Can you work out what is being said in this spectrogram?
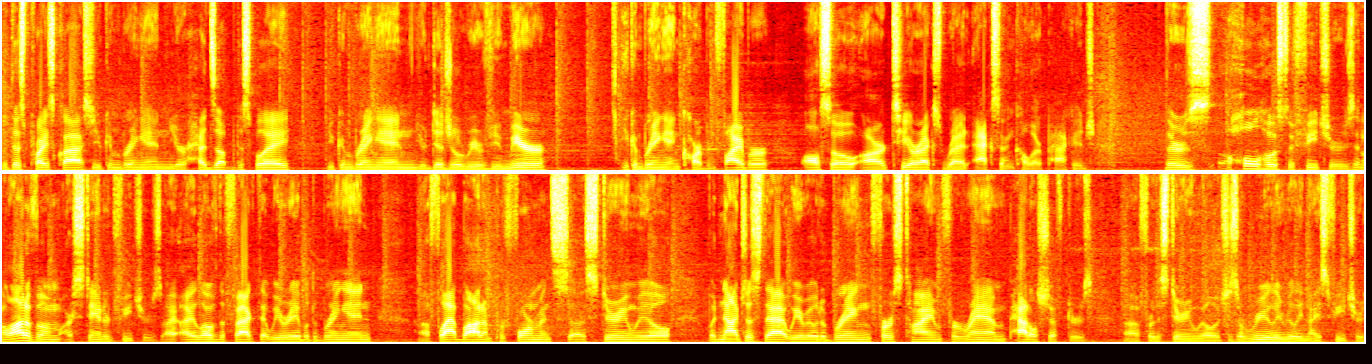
With this price class, you can bring in your heads-up display, you can bring in your digital rear view mirror. You can bring in carbon fiber. Also our TRX red accent color package. There's a whole host of features and a lot of them are standard features. I, I love the fact that we were able to bring in a flat bottom performance uh, steering wheel, but not just that, we were able to bring first time for RAM paddle shifters uh, for the steering wheel, which is a really, really nice feature.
